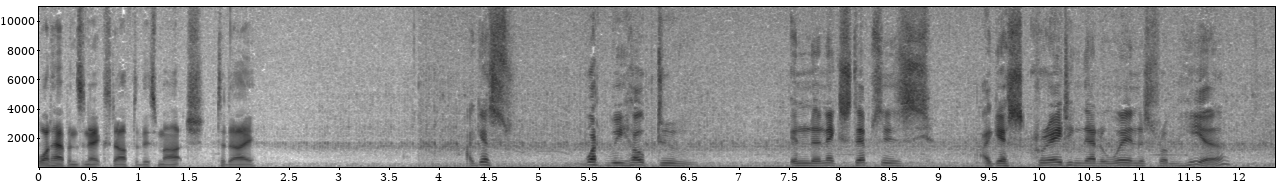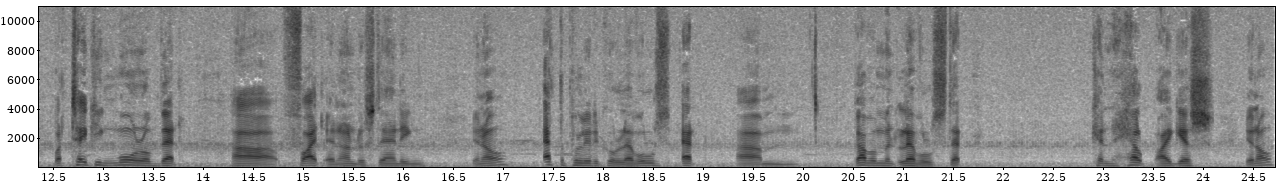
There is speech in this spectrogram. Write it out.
what happens next after this march today? I guess what we hope to in the next steps is I guess creating that awareness from here, but taking more of that uh, fight and understanding, you know, at the political levels, at um, government levels that can help, I guess, you know,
